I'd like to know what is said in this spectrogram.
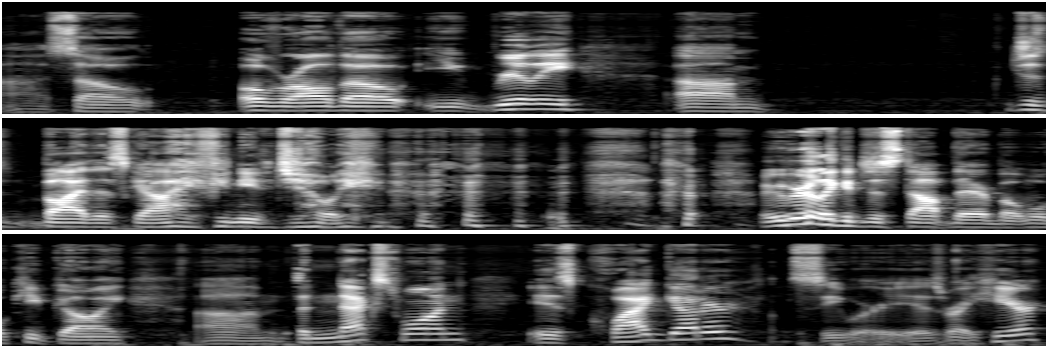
Uh, so overall, though, you really um, just buy this guy if you need agility. we really could just stop there, but we'll keep going. Um, the next one is Quag Gutter. Let's see where he is right here.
